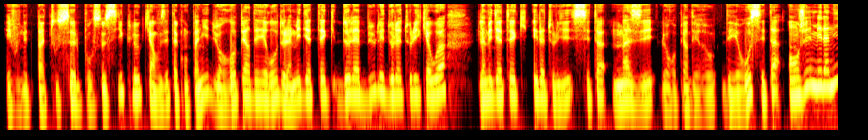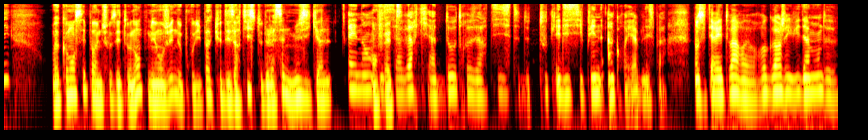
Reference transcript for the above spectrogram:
Et vous n'êtes pas tout seul pour ce cycle, car vous êtes accompagné du repère des héros de la médiathèque de la Bulle et de l'atelier Kawa. La médiathèque et l'atelier, c'est à Mazé. Le repère des héros, des héros c'est à Angers. Mélanie, on va commencer par une chose étonnante, mais Angers ne produit pas que des artistes de la scène musicale. Et non, En il fait. s'avère qu'il y a d'autres artistes de toutes les disciplines incroyables, n'est-ce pas? Dans ce territoire euh, regorge évidemment de,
